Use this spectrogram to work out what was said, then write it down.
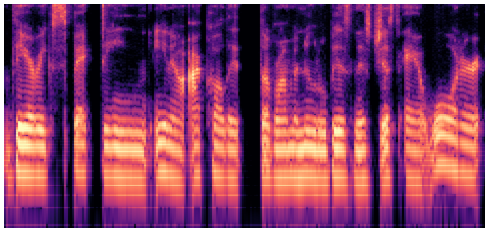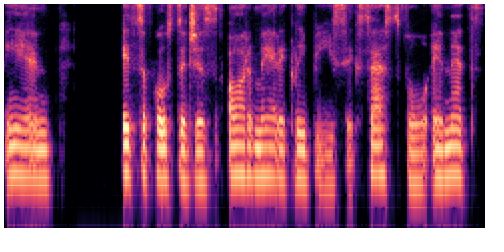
they're expecting, you know, I call it the ramen noodle business, just add water and it's supposed to just automatically be successful. And that's,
